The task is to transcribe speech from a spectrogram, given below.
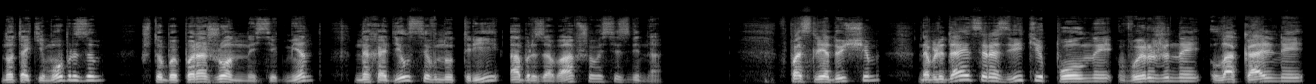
но таким образом, чтобы пораженный сегмент находился внутри образовавшегося звена. В последующем наблюдается развитие полной выраженной локальной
